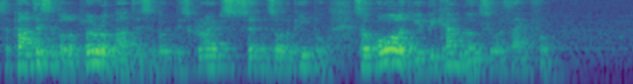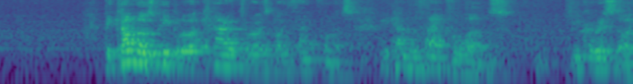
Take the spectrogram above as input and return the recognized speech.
it's a participle, a plural participle. It describes certain sort of people. So all of you become those who are thankful. Become those people who are characterized by thankfulness. Become the thankful ones. Eucharistoi.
